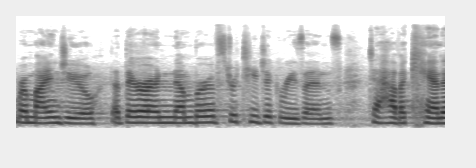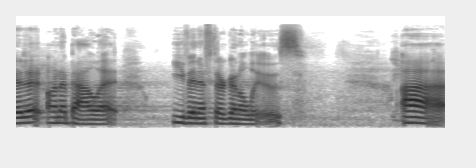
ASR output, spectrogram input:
remind you that there are a number of strategic reasons to have a candidate on a ballot, even if they're going to lose. Uh,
